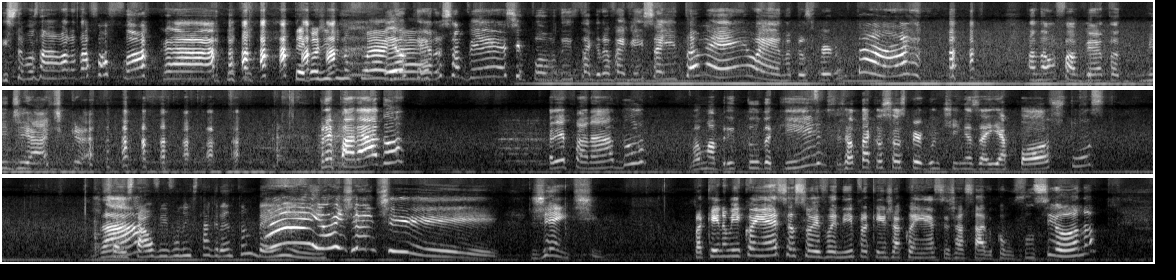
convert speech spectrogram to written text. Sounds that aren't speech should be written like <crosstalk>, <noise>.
Estamos na hora da fofoca! Pegou a gente no flagra. Eu quero saber se o povo do Instagram vai ver isso aí também, ué. Não posso perguntar. <laughs> Analfabeta midiática. <laughs> Preparado? Preparado? Vamos abrir tudo aqui. Você já tá com as suas perguntinhas aí a postos. Já? Você está ao vivo no Instagram também. Ai, oi, gente! Gente, para quem não me conhece, eu sou Ivani. Para quem já conhece, já sabe como funciona.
